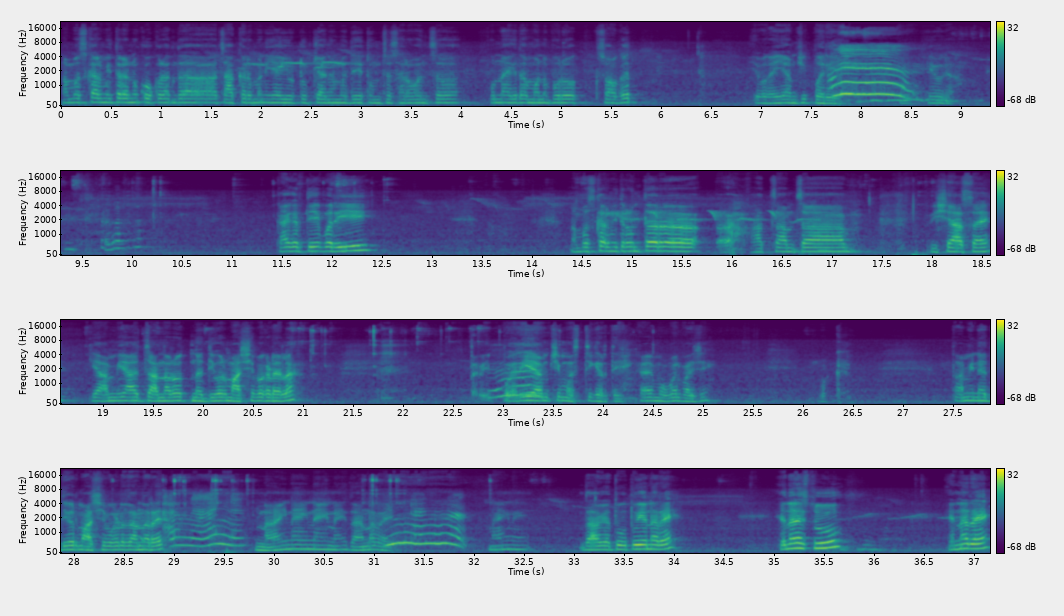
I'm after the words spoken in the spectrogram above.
नमस्कार मित्रांनो कोकणात चाकरमणी या यूट्यूब चॅनलमध्ये तुमचं सर्वांचं पुन्हा एकदा मनपूर्वक स्वागत. हे बघा ही आमची परी हे बघा. काय करते परी? नमस्कार मित्रांनो तर आजचा आमचा विषय असा आहे की आम्ही आज जाणार आहोत नदीवर मासे पकडायला. तरी परी आमची मस्ती करते. काय मोबाईल पाहिजे? बघ. तर आम्ही नदीवर मासे पकडायला जाणार आहेत. नाही नाही नाही नाही जाणार आहे. नाही नाही. जाऊया तू तू येणार आहे? येणार आहेस तू? येणार आहे?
